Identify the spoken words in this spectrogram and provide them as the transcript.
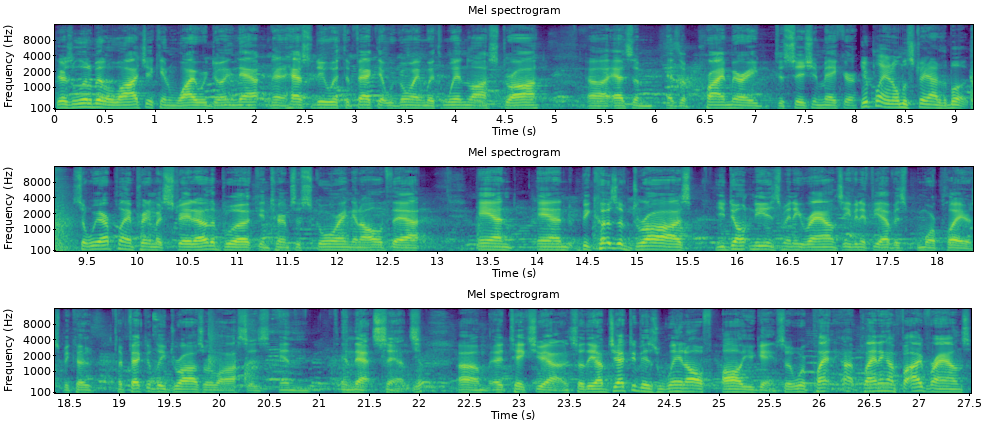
there's a little bit of logic in why we're doing that, and it has to do with the fact that we're going with win, loss, draw uh, as a as a primary decision maker. You're playing almost straight out of the book. So we are playing pretty much straight out of the book in terms of scoring and all of that. And and because of draws, you don't need as many rounds, even if you have as more players, because effectively draws are losses in in that sense. Um, it takes you out, and so the objective is win off all your games. So we're planning on, planning on five rounds,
